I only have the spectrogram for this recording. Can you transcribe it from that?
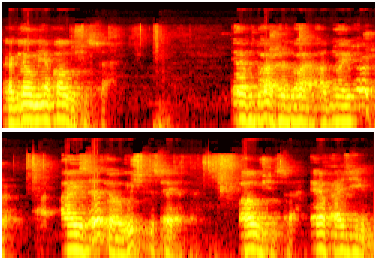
когда у меня получится F2G2 одно и то же, а из этого вычтется это. Получится F1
